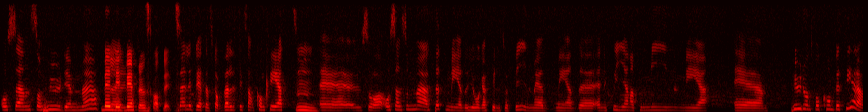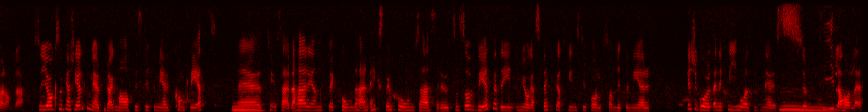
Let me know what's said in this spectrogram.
Och sen så hur det möter Väldigt vetenskapligt. väldigt vetenskap, väldigt liksom konkret Mm. Eh, så, och sen så mötet med yogafilosofin, med, med eh, energianatomin, med eh, hur de två kompletterar varandra. Så jag som kanske är lite mer pragmatisk, lite mer konkret. Mm. Eh, så här, det här är en flexion, det här är en extension, så här ser det ut. Sen så vet vi att inom yogaspektrat finns det folk som lite mer, kanske går åt energihållet, lite mer Mm. subtila hållet.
